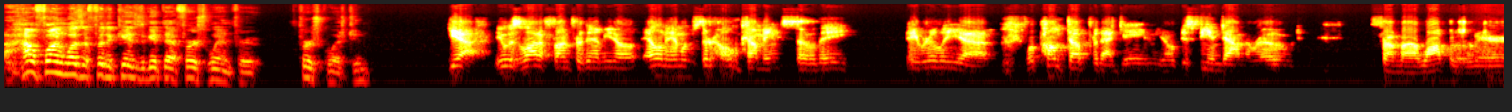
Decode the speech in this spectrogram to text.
how fun was it for the kids to get that first win? For first question. Yeah, it was a lot of fun for them. You know, L and M was their homecoming, so they they really uh, were pumped up for that game. You know, just being down the road from uh, Wapello there,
